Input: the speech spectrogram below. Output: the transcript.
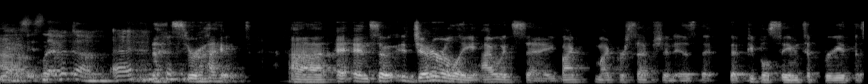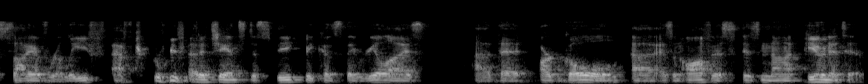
Yes, uh, it's never done. that's right. Uh, and, and, so generally, I would say my my perception is that that people seem to breathe a sigh of relief after we've had a chance to speak because they realize uh, that our goal uh, as an office is not punitive.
